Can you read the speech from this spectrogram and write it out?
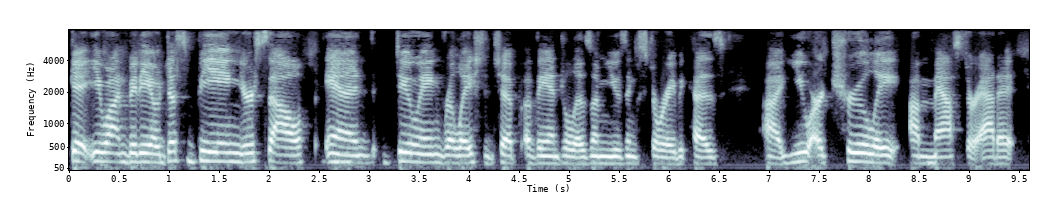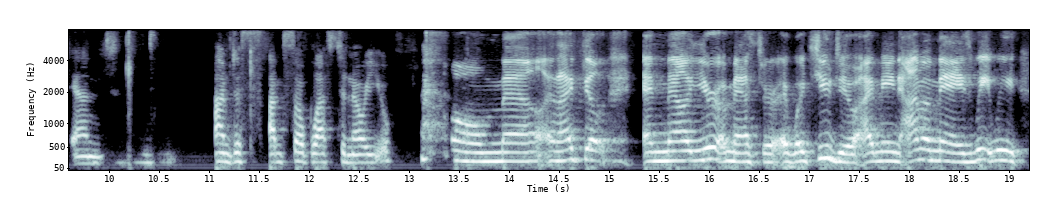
get you on video, just being yourself and doing relationship evangelism using story because uh, you are truly a master at it, and I'm just I'm so blessed to know you. oh, Mel, and I feel and Mel, you're a master at what you do. I mean, I'm amazed. We we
